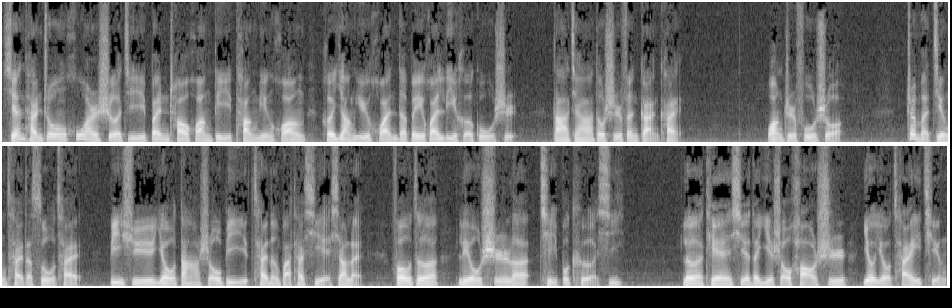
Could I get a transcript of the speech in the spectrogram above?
闲谈中忽而涉及本朝皇帝唐明皇和杨玉环的悲欢离合故事，大家都十分感慨。王志夫说。这么精彩的素材，必须有大手笔才能把它写下来，否则流失了岂不可惜？乐天写的一首好诗，又有才情，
